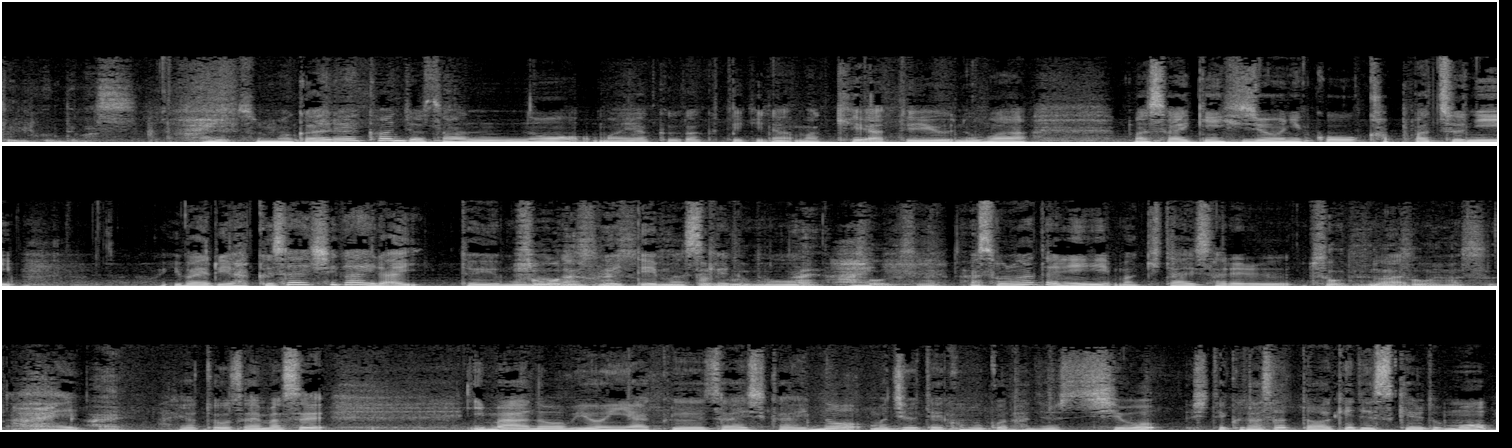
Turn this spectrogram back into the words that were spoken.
取り組んでます。はい、その外来患者さんのまあ薬学的なまあケアというのは、まあ最近非常にこう活発にいわゆる薬剤師外来というものが増えていますけれども、はい、はい、そうですね。まあそのあたりにまあ期待されるそうですね、そう思います。はい、はい、ありがとうございます。今あの病院薬剤師会の、まあ、重点項目の話をしてくださったわけですけれども、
